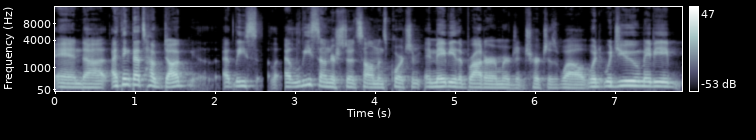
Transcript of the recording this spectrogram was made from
And uh, I think that's how Doug at least at least understood Solomon's Porch and, and maybe the broader emergent church as well. Would would you maybe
